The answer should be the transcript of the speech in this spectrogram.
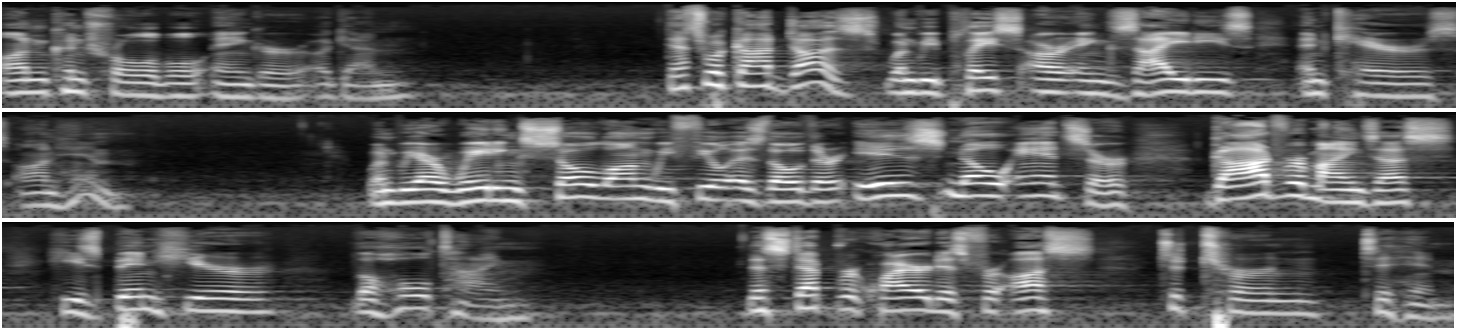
uncontrollable anger again. That's what God does when we place our anxieties and cares on Him. When we are waiting so long we feel as though there is no answer, God reminds us He's been here the whole time. The step required is for us to turn to Him.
